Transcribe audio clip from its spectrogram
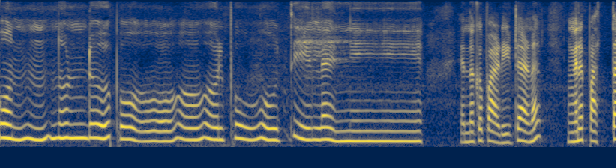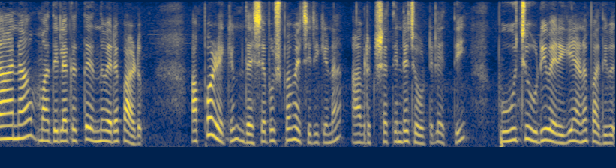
ഒന്നുണ്ടു പോൽ പൂത്തിളഞ്ഞി എന്നൊക്കെ പാടിയിട്ടാണ് അങ്ങനെ പത്താന മതിലകത്ത് എന്ന് വരെ പാടും. അപ്പോഴേക്കും ദശപുഷ്പം വെച്ചിരിക്കുന്ന ആ വൃക്ഷത്തിന്റെ ചോട്ടിലെത്തി പൂ ചൂടി വരികയാണ് പതിവ്.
